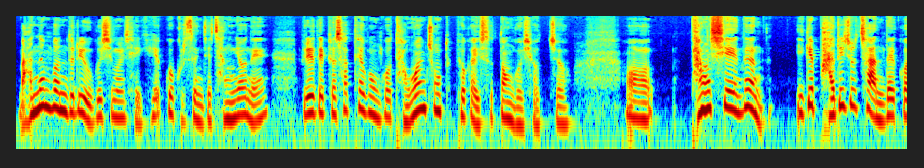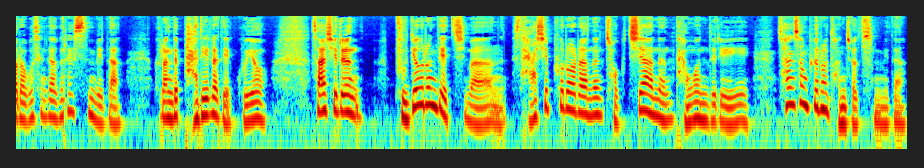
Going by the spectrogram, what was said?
많은 분들이 의구심을 제기했고 그래서 이제 작년에 비례대표 사퇴 공고 당원 총 투표가 있었던 것이었죠. 어, 당시에는 이게 발의조차 안 될 거라고 생각을 했습니다. 그런데 발의가 됐고요. 사실은 부결은 됐지만 40%라는 적지 않은 당원들이 찬성표를 던졌습니다.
